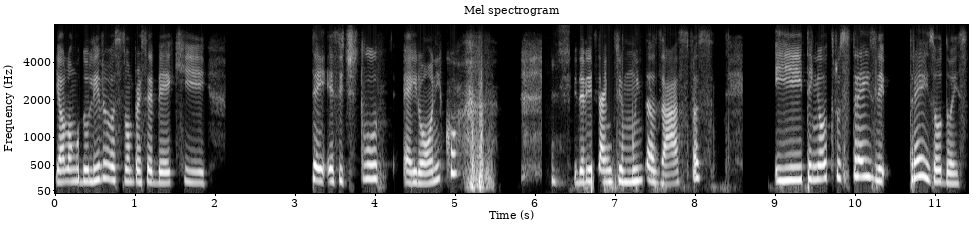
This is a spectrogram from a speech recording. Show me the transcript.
e ao longo do livro vocês vão perceber que tem, esse título é irônico, e deve estar entre muitas aspas. E tem outros três, três ou dois,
